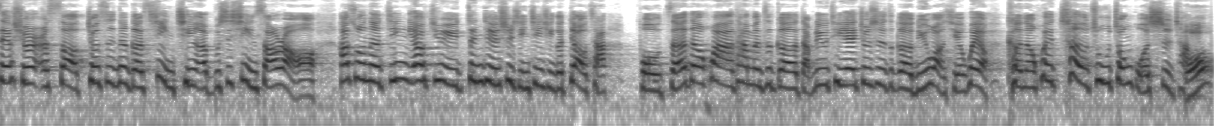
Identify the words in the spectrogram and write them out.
sexual assault，就是那个性侵，而不是性骚扰哦。他说呢，今要基于这件事情进行一个调查。否则的话，他们这个 WTA 就是这个女网协会哦，可能会撤出中国市场。哦，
